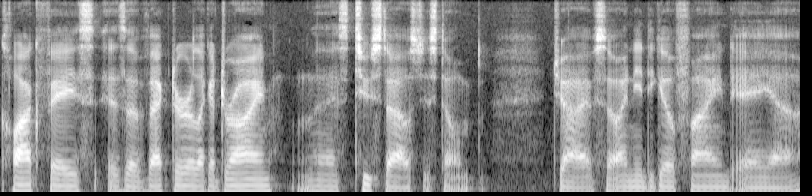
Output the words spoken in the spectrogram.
clock face is a vector like a drawing. And these two styles just don't jive. So I need to go find a uh,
